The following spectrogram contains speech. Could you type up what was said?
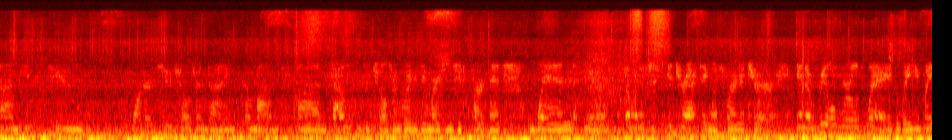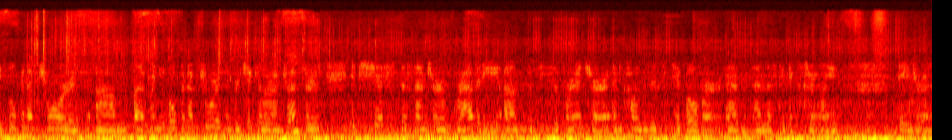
um, leads to one or two children dying per month, um, thousands of children going to the emergency department when you know someone is just interacting with furniture in a real world way, the way you might open up drawers. Um, but when you open up drawers, in particular on dressers, it shifts the center of gravity of the piece of furniture and causes it to tip over, and, and this can be extremely dangerous.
